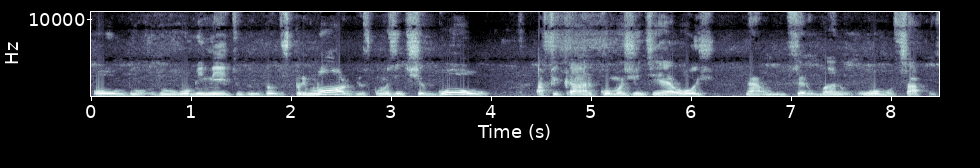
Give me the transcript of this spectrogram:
ou do, do hominídeo, do, dos primórdios, como a gente chegou a ficar como a gente é hoje, né, um ser humano, o Homo sapiens,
